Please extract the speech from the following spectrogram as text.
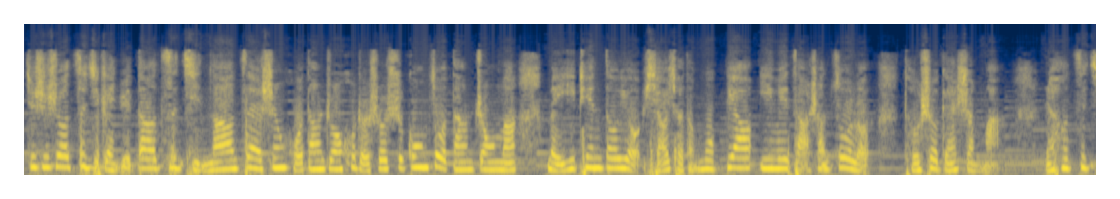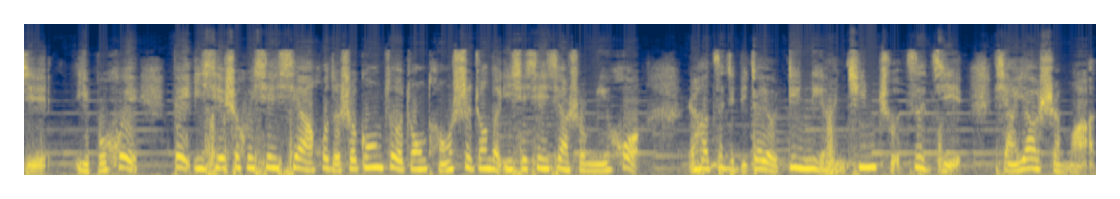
就是说自己感觉到自己呢，在生活当中或者说是工作当中呢，每一天都有小小的目标，因为早上做了投射感什么，然后自己也不会被一些社会现象或者说工作中同事中的一些现象所迷惑，然后自己比较有定力，很清楚自己想要什么，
